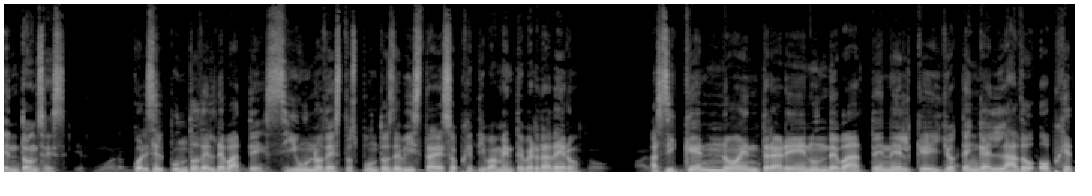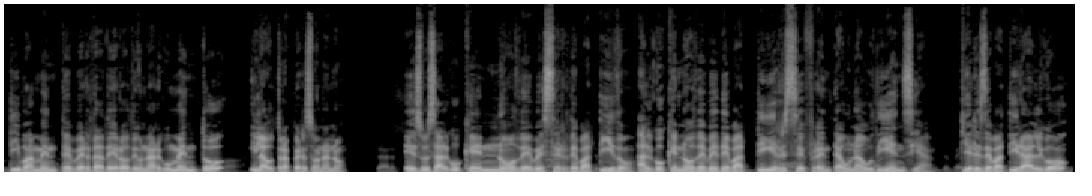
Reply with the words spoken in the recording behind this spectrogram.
Entonces, ¿cuál es el punto del debate si uno de estos puntos de vista es objetivamente verdadero? Así que no entraré en un debate en el que yo tenga el lado objetivamente verdadero de un argumento y la otra persona no. Eso es algo que no debe ser debatido, algo que no debe debatirse frente a una audiencia. ¿Quieres debatir algo?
